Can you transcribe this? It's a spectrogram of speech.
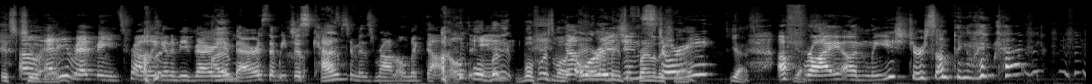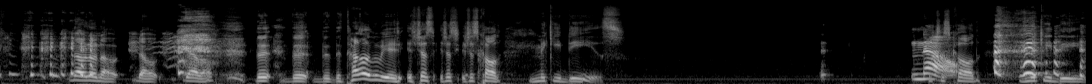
It's oh, too good. oh, good. Eddie Redmayne's probably going to be very I'm- embarrassed that we just cast I'm- him as Ronald McDonald well, in it, well, first of all, the Eddie origin of the story. show. Yes. A yes. Fry Unleashed or something like that. No, no, no, no, no. The, the the the title of the movie is just it's just it's just called Mickey D's. No. It's just called Mickey D's.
